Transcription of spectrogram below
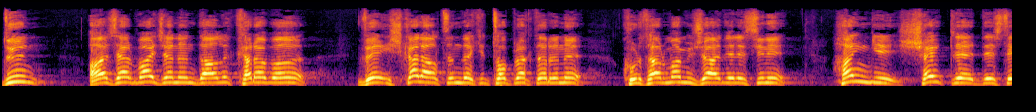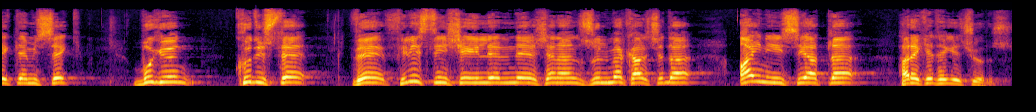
Dün Azerbaycan'ın Dağlık Karabağ'ı ve işgal altındaki topraklarını kurtarma mücadelesini hangi şevkle desteklemişsek bugün Kudüs'te ve Filistin şehirlerinde yaşanan zulme karşı da aynı hissiyatla harekete geçiyoruz.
